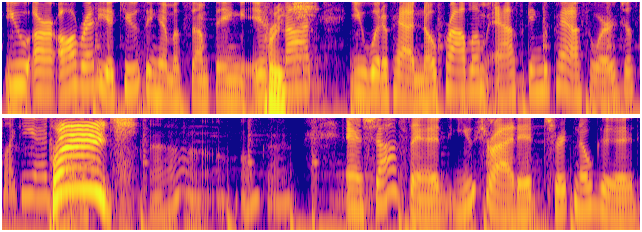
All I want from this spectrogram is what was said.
You are already accusing him of something. If Mm. Preach. not, you would have had no problem asking the password, just like he had. yours. Preach. Oh, okay. And Shaw said you tried it, trick no good.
